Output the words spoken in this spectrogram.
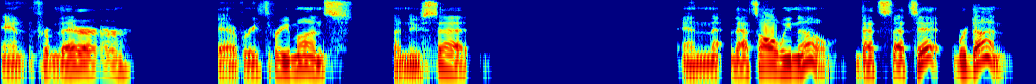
and from there every three months a new set. And tha- that's all we know. That's that's it. We're done.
